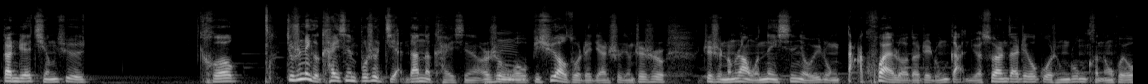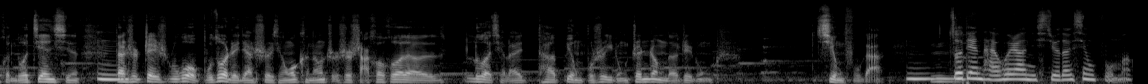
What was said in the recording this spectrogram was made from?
但这些情绪和。就是那个开心，不是简单的开心，而是我必须要做这件事情。这是，这是能让我内心有一种大快乐的这种感觉。虽然在这个过程中可能会有很多艰辛，但是这如果我不做这件事情，我可能只是傻呵呵的乐起来，它并不是一种真正的这种幸福感。嗯，做电台会让你觉得幸福吗？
